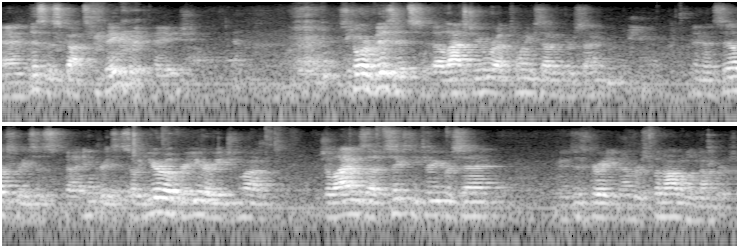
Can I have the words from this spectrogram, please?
And this is Scott's favorite page. Store visits uh, last year were up 27%, and then sales increases, uh, increases. So year over year, each month, July was up sixty-three percent. I mean, just great numbers, phenomenal numbers.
